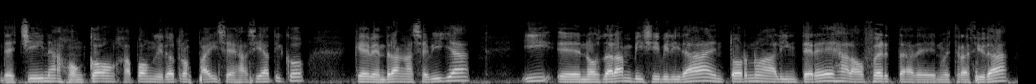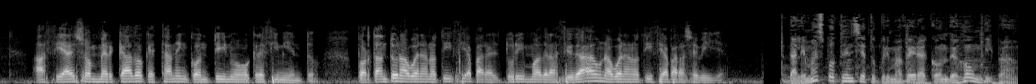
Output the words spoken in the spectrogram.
de China, Hong Kong, Japón y de otros países asiáticos que vendrán a Sevilla y eh, nos darán visibilidad en torno al interés, a la oferta de nuestra ciudad hacia esos mercados que están en continuo crecimiento. Por tanto, una buena noticia para el turismo de la ciudad, una buena noticia para Sevilla. Dale más potencia a tu primavera con The Home Depot.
